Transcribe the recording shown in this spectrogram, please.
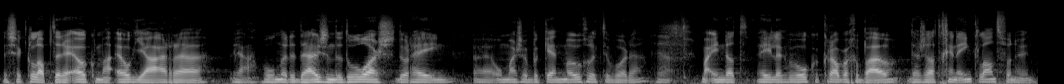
Dus ze klapten er elk, jaar eh, ja, honderden duizenden dollars doorheen eh, om maar zo bekend mogelijk te worden. Ja. Maar in dat hele wolkenkrabbergebouw, daar zat geen één klant van hun.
